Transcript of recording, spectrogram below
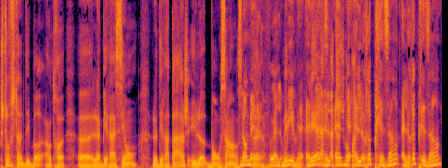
je trouve que c'est un débat entre euh, l'aberration, le dérapage et le bon sens. Non, mais, euh, elle, oui, mais elle, elle, elle, représente, elle représente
